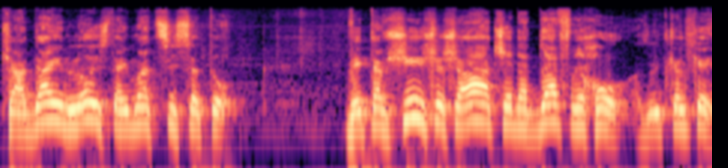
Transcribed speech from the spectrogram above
כשעדיין לא הסתיימה תסיסתו. ותבשיש השעה עד שנדף ריחו, אז הוא התקלקל.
